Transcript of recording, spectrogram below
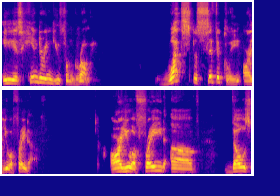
is hindering you from growing, what specifically are you afraid of? Are you afraid of those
